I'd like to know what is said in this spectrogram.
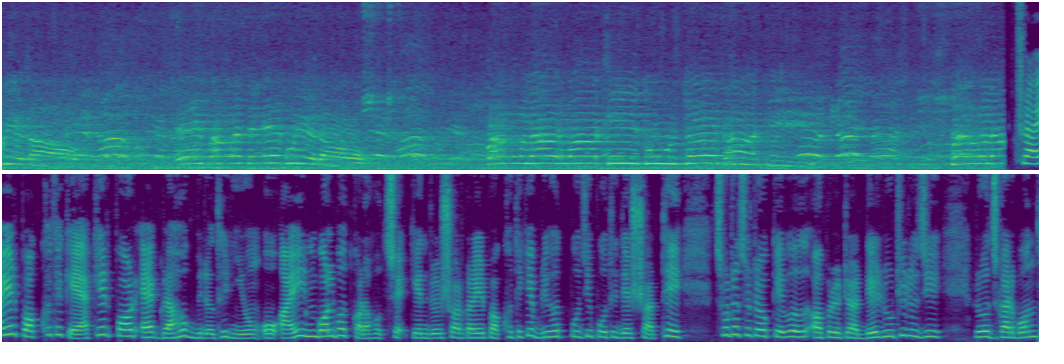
গুড়িয়ে দাও। এই বাংলা থেকে ঘুরিয়ে দাও। বাংলার মাটি বাংলা ট্রাইয়ের পক্ষ থেকে একের পর এক গ্রাহক বিরোধী নিয়ম ও আইন বলবৎ করা হচ্ছে। কেন্দ্রীয় সরকারের পক্ষ থেকে বৃহৎ পুঁজিপতিদের স্বার্থে ছোট ছোট কেবল অপারেটরদের রুটি রুজি রোজগার বন্ধ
